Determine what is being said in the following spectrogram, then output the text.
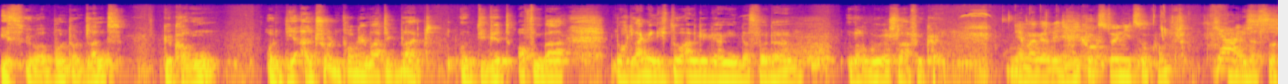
äh, ist über Bund und Land gekommen. Und die Altschuldenproblematik bleibt. Und die wird offenbar noch lange nicht so angegangen, dass wir da mal ruhiger schlafen können. Ja, Margarete, wie guckst du in die Zukunft? Ja, ich, so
